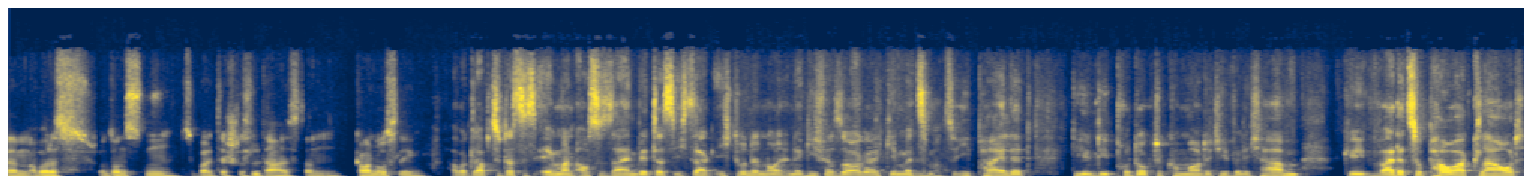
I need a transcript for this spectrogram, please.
Ähm, aber das ansonsten, sobald der Schlüssel da ist, dann kann man loslegen. Aber glaubst du, dass es irgendwann auch so sein wird, dass ich sage, ich gründe einen neuen Energieversorger, ich gehe jetzt mhm. mal zu ePilot, die und die Produkte, Commodity will ich haben, gehe weiter zur Power Cloud,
